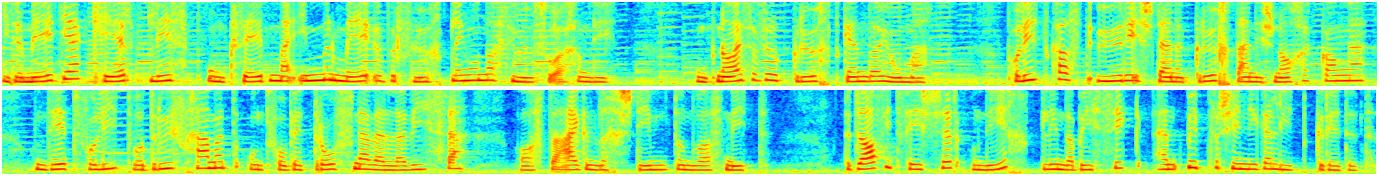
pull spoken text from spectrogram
In den Medien kehrt, liest und sieht man immer mehr über Flüchtlinge und Asylsuchende. Und genauso viele Gerüchte gehen da herum. Politkast Uri ist diesen Gerüchten nachgegangen und hat von Leuten, die daraus kommen und von Betroffenen wissen was da eigentlich stimmt und was nicht. Der David Fischer und ich, Linda Bissig, haben mit verschiedenen Leuten geredet.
